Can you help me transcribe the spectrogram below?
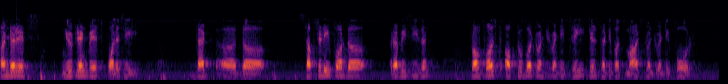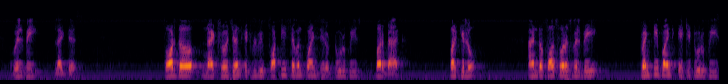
under its nutrient based policy that uh, the subsidy for the Rabi season from 1st October 2023 till 31st March 2024 will be like this. For the nitrogen, it will be 47.02 rupees per bag, per kilo, and the phosphorus will be 20.82 rupees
